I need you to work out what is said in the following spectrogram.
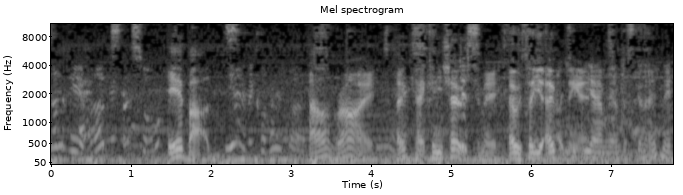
Some earbuds, that's all. Earbuds. Yeah, they're called earbuds. Oh right. Okay. Can you show it to me? Oh, so you're opening it? Yeah, I'm just going to open it.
